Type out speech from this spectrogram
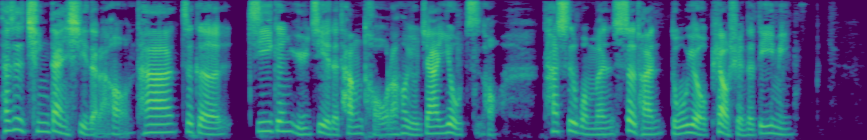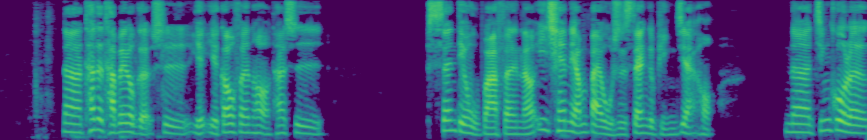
它是清淡系的啦哈，它这个鸡跟鱼介的汤头，然后有加柚子哈。它是我们社团独有票选的第一名。那它的 Tabelog 是也也高分哦，它是三点五八分，然后一千两百五十三个评价哦。那经过了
